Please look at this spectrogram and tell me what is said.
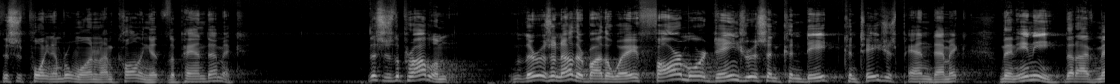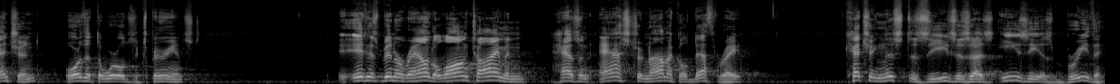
this is point number one, and I'm calling it the pandemic. This is the problem. There is another, by the way, far more dangerous and contagious pandemic than any that I've mentioned or that the world's experienced. It has been around a long time and has an astronomical death rate. Catching this disease is as easy as breathing.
